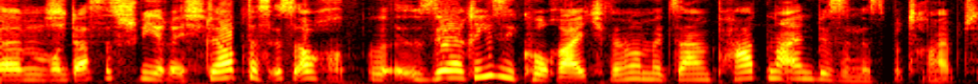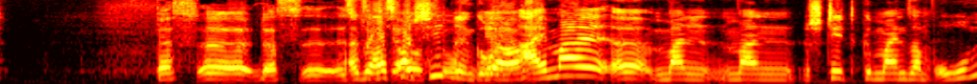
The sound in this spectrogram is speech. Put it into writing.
Ähm, und das ist schwierig. Ich glaube, das ist auch äh, sehr risikoreich, wenn man mit seinem Partner ein Business betreibt. Das, äh, das äh, ist also aus verschiedenen so. Gründen. Ja. Einmal, äh, man, man steht gemeinsam oben,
